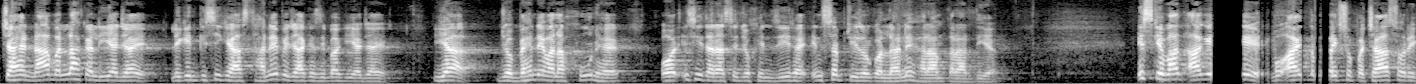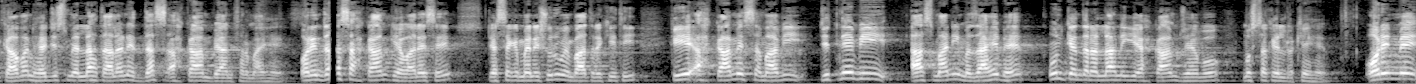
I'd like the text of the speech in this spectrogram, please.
چاہے نام اللہ کا لیا جائے، لیکن کسی کے آستھانے پہ جا کے ذبح کیا جائے، یا جو بہنے والا خون ہے اور اسی طرح سے جو خنزیر ہے، ان سب چیزوں کو اللہ نے حرام قرار دیا۔ اس کے بعد آگے وہ آیت نمبر 150 اور اکاون ہے، جس میں اللہ تعالیٰ نے دس احکام بیان فرمائے ہیں۔ اور ان دس احکام کے حوالے سے، جیسے کہ میں نے شروع میں بات رکھی تھی کہ یہ احکام سماوی جتنے بھی آسمانی مذاہب ہیں، ان کے اندر اللہ نے یہ احکام جو ہیں وہ مستقل رکھے ہیں۔ اور ان میں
